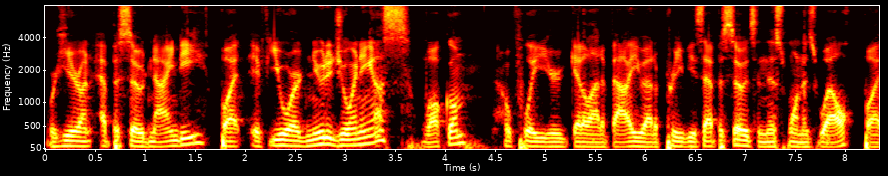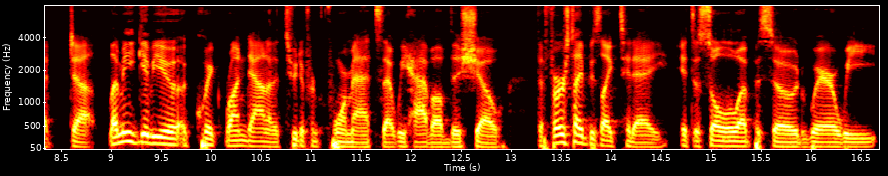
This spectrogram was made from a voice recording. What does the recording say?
We're here on episode 90, but if you are new to joining us, welcome. Hopefully, you get a lot of value out of previous episodes and this one as well. But uh, let me give you a quick rundown of the two different formats that we have of this show. The first type is like today, it's a solo episode where we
